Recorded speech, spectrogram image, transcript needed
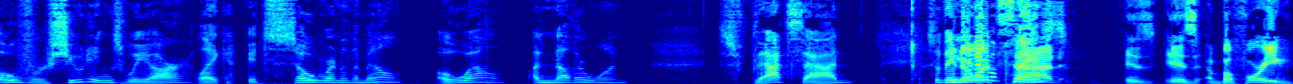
over shootings we are. Like it's so run of the mill. Oh well, another one. That's sad. So they you know what's a place. sad is is before you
